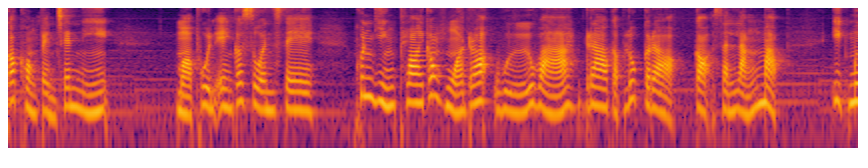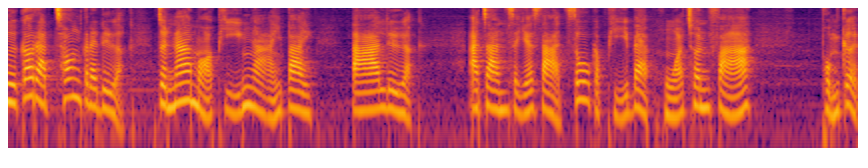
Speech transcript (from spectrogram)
ก็คงเป็นเช่นนี้ หมอพูนเองก็ส่วนเซ คุณหญิงพลอยก็หัวเราะหวือหวา ราวกับลูกกรอกเกาะสันหลังหมับ อีกมือก็รัดช่องกระเดือก จนหน้าหมอผีหงายไป ตาเหลือก อาจารย์ศิลศาสตร์สู้กับผีแบบหัวชนฝา ผมเกิด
